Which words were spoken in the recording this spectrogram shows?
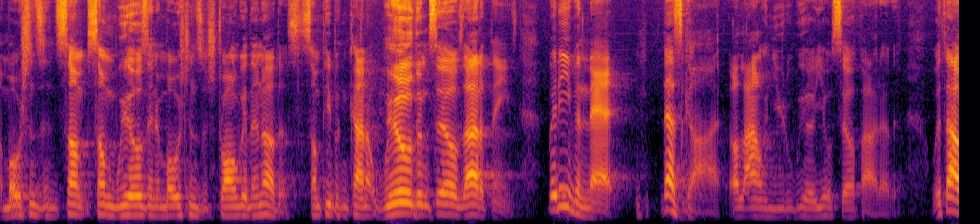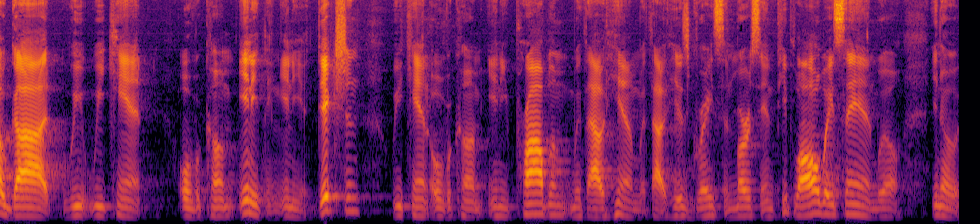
emotions, and some, some wills and emotions are stronger than others. Some people can kind of will themselves out of things. But even that, that's God allowing you to will yourself out of it. Without God, we, we can't overcome anything, any addiction. We can't overcome any problem without Him, without His grace and mercy. And people are always saying, well, you know,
